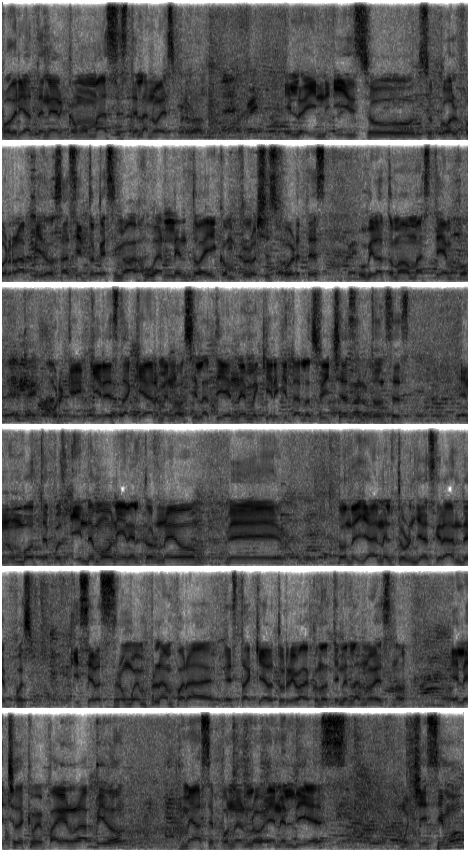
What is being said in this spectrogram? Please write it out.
podría tener como más este, la nuez, perdón. Y, y, su, su, call fue rápido. O sea, siento que si me va a jugar lento ahí con flushes fuertes, hubiera tomado más tiempo. Porque quiere stackearme, ¿no? Si la tiene, me quiere quitar las fichas. Entonces, en un bote, pues in the money, en el torneo, eh, donde ya en el turn ya es grande, pues quisieras hacer un buen plan para stackear a tu rival cuando tienes la nuez, ¿no? El hecho de que me pague rápido me hace ponerlo en el 10 muchísimo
